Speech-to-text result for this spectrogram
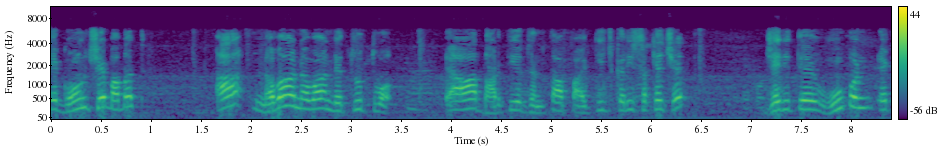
એ ગૌણ છે બાબત. આ નવા નવા નેતૃત્વ આ ભારતીય જનતા પાર્ટી જ કરી શકે છે. જે રીતે હું પણ એક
